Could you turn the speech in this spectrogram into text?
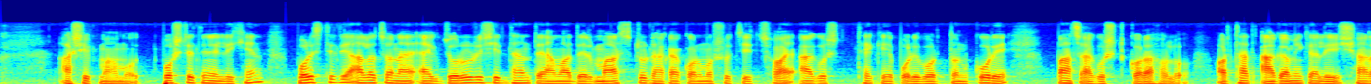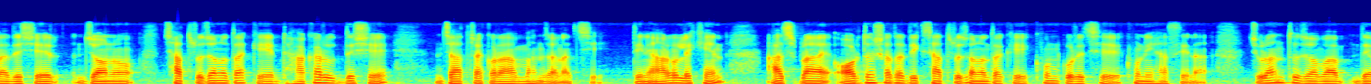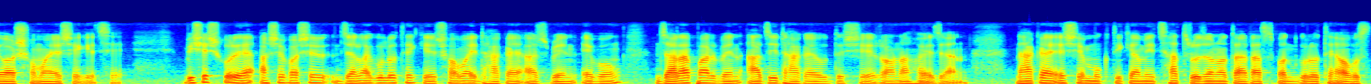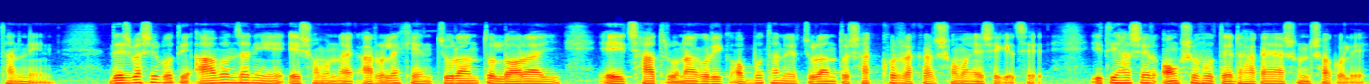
আসিফ মাহমুদ। পোস্টে তিনি লিখেন, পরিস্থিতি আলোচনায় এক জরুরি সিদ্ধান্তে আমাদের মার্চ টু ঢাকা কর্মসূচি ছয় আগস্ট থেকে পরিবর্তন করে পাঁচ আগস্ট করা হলো। অর্থাৎ আগামীকালই সারা দেশের জন, ছাত্র জনতাকে ঢাকার উদ্দেশ্যে যাত্রা করার আহ্বান জানাচ্ছি। তিনি আরও লেখেন, আজ প্রায় অর্ধ শতাধিক ছাত্র জনতাকে খুন করেছে খুনি হাসিনা। চূড়ান্ত জবাব দেওয়ার সময় এসে গেছে। বিশেষ করে আশেপাশের জেলাগুলো থেকে সবাই ঢাকায় আসবেন এবং যারা পারবেন আজই ঢাকায় উদ্দেশ্যে রওনা হয়ে যান। ঢাকায় এসে মুক্তিকামী ছাত্র জনতা রাজপথগুলোতে অবস্থান নিন। দেশবাসীর প্রতি আহ্বান জানিয়ে এ সমন্বয়ক আরও লেখেন, চূড়ান্ত লড়াই এই ছাত্র নাগরিক অভ্যুত্থানের চূড়ান্ত স্বাক্ষর রাখার সময় এসে গেছে। ইতিহাসের অংশ হতে ঢাকায় আসুন সকলে।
